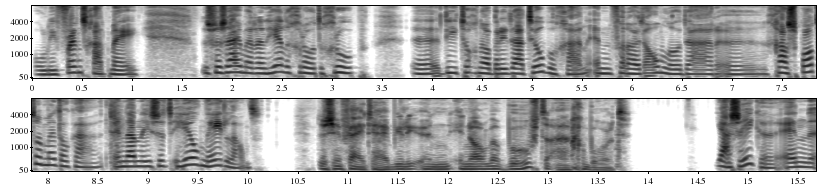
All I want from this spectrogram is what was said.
Only Friends gaat mee. Dus we zijn met een hele grote groep uh, die toch naar Breda Tilburg gaan. En vanuit Almelo daar uh, gaan sporten met elkaar. En dan is het heel Nederland. Dus in feite hebben jullie een enorme behoefte aangeboord. Jazeker. En uh,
